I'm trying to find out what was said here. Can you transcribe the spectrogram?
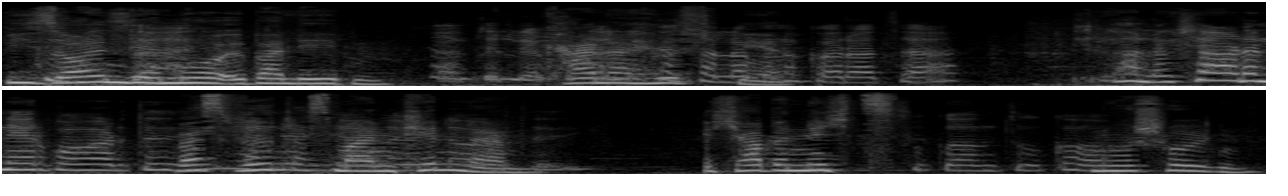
Wie sollen wir nur überleben? Keiner hilft mir. Was wird aus meinen Kindern? Ich habe nichts, nur Schulden.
